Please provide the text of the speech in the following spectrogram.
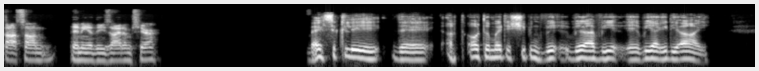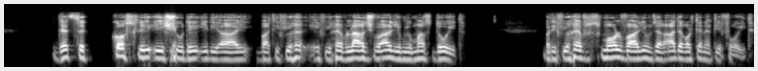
thoughts on any of these items here? Basically, the automated shipping via, via, via EDI that's a costly issue, the EDI, but if you, if you have large volume, you must do it. But if you have small volumes, there are other alternatives for it.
